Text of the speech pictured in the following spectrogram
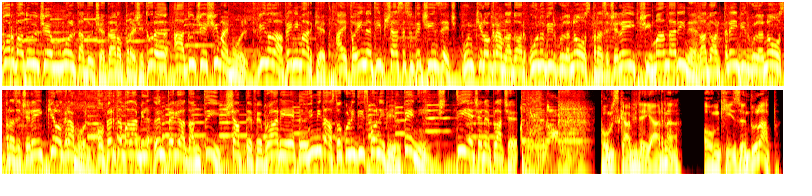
Vorba dulce mult aduce, dar o prăjitură aduce și mai mult. Vino la Penny Market. Ai făină tip 650, 1 kg la doar 1,19 lei și mandarine la doar 3,19 lei kilogramul. Ofertă valabilă în perioada 1-7 februarie, în limita stocului disponibil. Penny știe ce ne place. Cum scapi de iarnă? O închizi în dulap.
